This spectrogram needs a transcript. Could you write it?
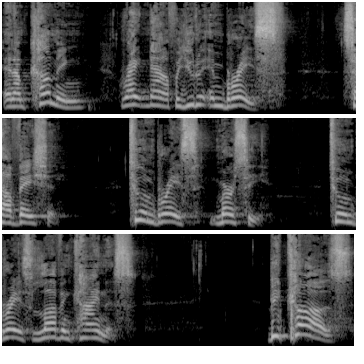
And I'm coming right now for you to embrace salvation, to embrace mercy, to embrace love and kindness. Because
